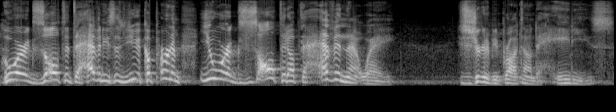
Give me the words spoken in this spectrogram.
who are exalted to heaven. He says, Capernaum, you were exalted up to heaven that way. He says, You're going to be brought down to Hades.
